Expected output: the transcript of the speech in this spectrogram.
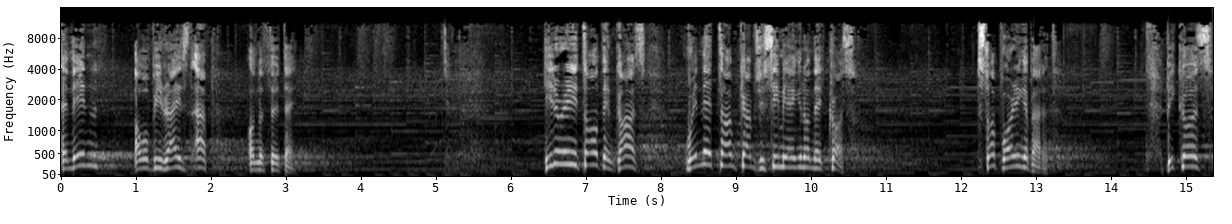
And then I will be raised up on the third day. He'd already told them, guys, when that time comes, you see me hanging on that cross. Stop worrying about it. Because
